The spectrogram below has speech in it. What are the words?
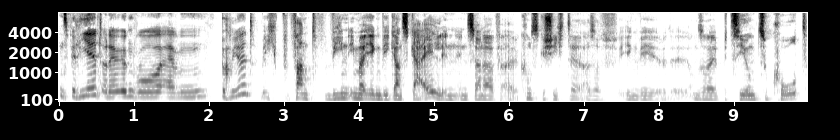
inspiriert oder irgendwo ähm, berührt? ich fand Wien immer irgendwie ganz geil in, in seiner äh, Kunstgeschichte. Also irgendwie äh, unsere Beziehung zu Code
